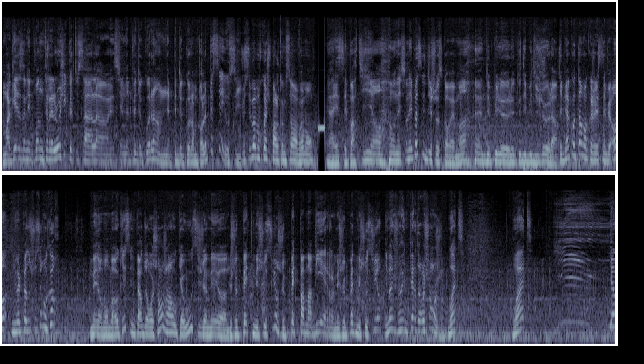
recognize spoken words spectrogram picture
Ma ce n'est pas très logique tout ça là. Si on a plus de courant, il y a plus de courant pour le PC aussi. Je sais pas pourquoi je parle comme ça, vraiment. Allez, c'est parti. Hein. On est, on est passé des choses quand même, hein, depuis le, tout début du jeu là. T'es bien content moi quand j'avais sniper. Oh, une nouvelle paire de chaussures encore? Mais non, bon bah ok, c'est une paire de rechange, hein, au cas où, si jamais euh, je pète mes chaussures, je pète pas ma bière, mais je pète mes chaussures. Et moi, une paire de rechange. What? What? Oh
